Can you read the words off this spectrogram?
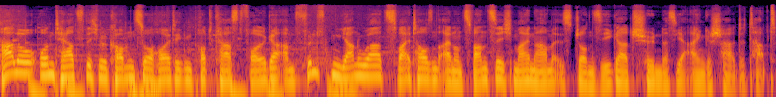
Hallo und herzlich willkommen zur heutigen Podcast-Folge am 5. Januar 2021. Mein Name ist John Segert. Schön, dass ihr eingeschaltet habt.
